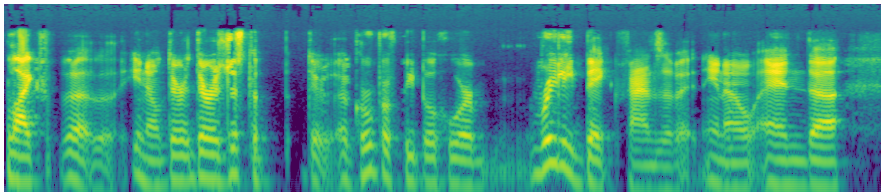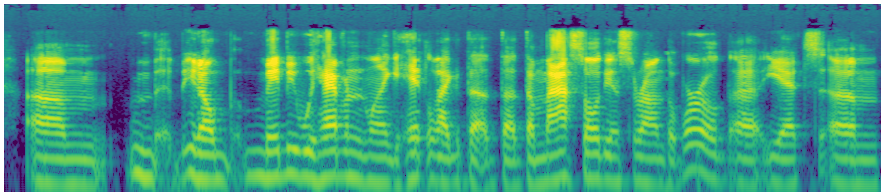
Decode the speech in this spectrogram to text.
like uh, you know there there is just a there, a group of people who are really big fans of it you know and uh um you know maybe we haven't like hit like the the, the mass audience around the world uh, yet um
